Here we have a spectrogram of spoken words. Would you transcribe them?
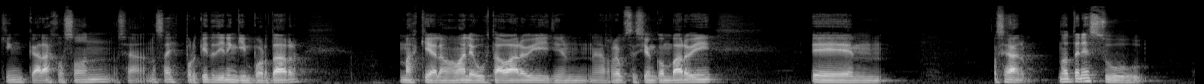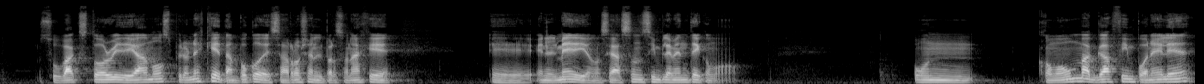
quién carajo son, o sea, no sabes por qué te tienen que importar. Más que a la mamá le gusta Barbie y tiene una reobsesión con Barbie. Em, o sea, no tenés su, su backstory, digamos, pero no es que tampoco desarrollan el personaje eh, en el medio, o sea, son simplemente como un, como un McGuffin, ponele,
